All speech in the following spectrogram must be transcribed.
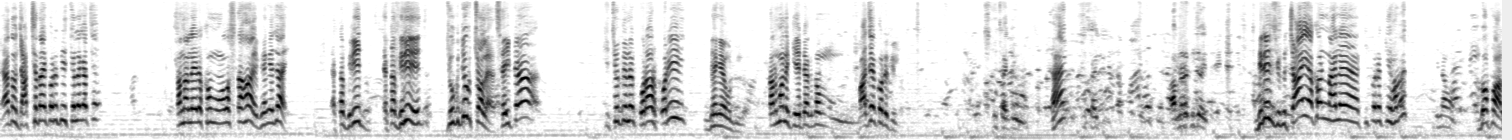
একদম যাচ্ছে তাই করে দিয়ে চলে গেছে। তা নাহলে এরকম অবস্থা হয় ভেঙে যায়। একটা ব্রিজ একটা ব্রিজ যুগ যুগ চলে সেইটা কিছুদিনে করার পরেই ভেঙে উঠল। তার মানে কি? এটা একদম বাজে করে দিল। হ্যাঁ? আপনারা কি ব্রিজ চাই এখন নাহলে কি করে কি হবে? গোপাল।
